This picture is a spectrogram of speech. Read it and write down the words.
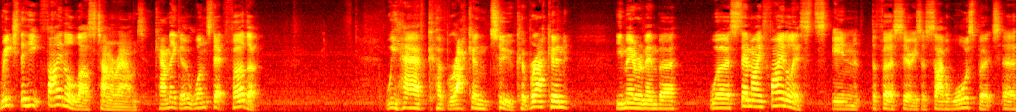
reached the heat final last time around. Can they go one step further? We have Cabrakan 2. Cabrakan, you may remember, were semi-finalists in the first series of Cyber Wars, but uh,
